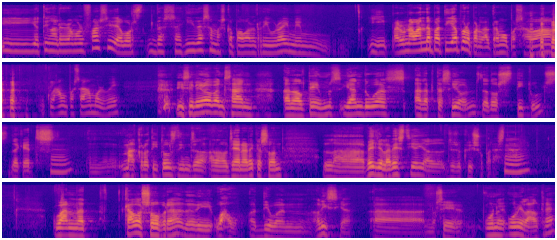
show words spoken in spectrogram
i jo tinc el riure molt fàcil, llavors de seguida se m'escapava el riure i, i per una banda patia, però per l'altra m'ho passava, clar, m'ho passava molt bé. I si anem avançant en el temps, hi han dues adaptacions de dos títols, d'aquests mm. macrotítols dins en el gènere, que són La Bella i la Bèstia i el Jesucrist Superstar. Mm. Quan et cau a sobre de dir, uau, et diuen, Alicia, uh, no sé, un, un i l'altre,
